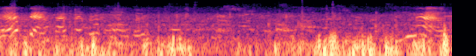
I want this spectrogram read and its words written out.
Eu tenho 60 contas. Não.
